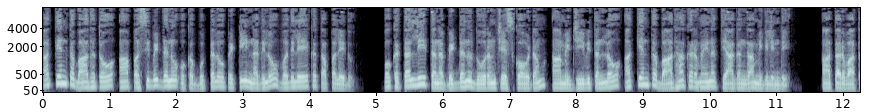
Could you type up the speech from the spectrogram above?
అత్యంత బాధతో ఆ పసిబిడ్డను ఒక బుట్టలో పెట్టి నదిలో వదిలేయక తప్పలేదు. ఒక తల్లి తన బిడ్డను దూరం చేసుకోవటం ఆమె జీవితంలో అత్యంత బాధాకరమైన త్యాగంగా మిగిలింది. ఆ తర్వాత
